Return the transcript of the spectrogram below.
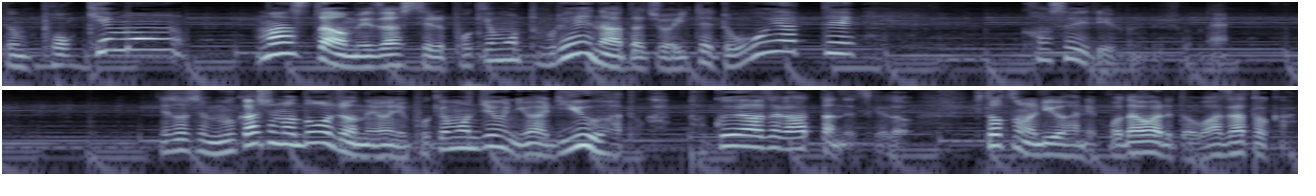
でもポケモンマスターを目指しているポケモントレーナーたちは一体どうやって稼いでいるんでしょうね。でそして昔の道場のようにポケモンジムには流派とか得意技があったんですけど一つの流派にこだわると技とか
